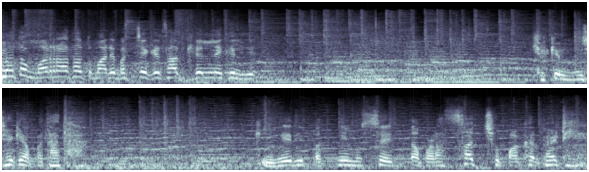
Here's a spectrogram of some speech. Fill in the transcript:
मैं तो मर रहा था तुम्हारे बच्चे के साथ खेलने के लिए। लेकिन मुझे क्या पता था? कि मेरी पत्नी मुझसे इतना बड़ा सच छुपा कर बैठी है।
